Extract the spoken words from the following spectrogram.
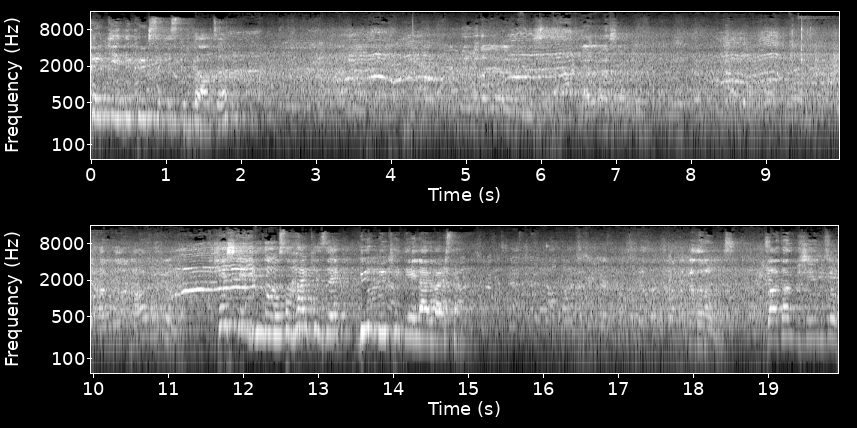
47, 48, 46. Keşke elimde olsa herkese büyük büyük hediyeler versem. Zaten bir şeyimiz yok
